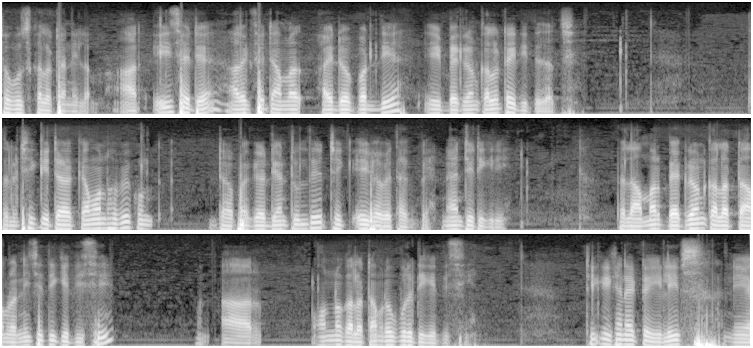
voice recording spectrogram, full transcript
সবুজ কালারটা নিলাম। আর এই সাইডে আরেক সাইডে আমরা আইড্রপার দিয়ে এই ব্যাকগ্রাউন্ড কালারটাই দিতে যাচ্ছি। তাহলে ঠিক এটা কেমন হবে? কোন, এটা আপনার গ্রেডিয়েন্ট টুল দিয়ে ঠিক এইভাবে থাকবে নাইনটি ডিগ্রি তাহলে আমার ব্যাকগ্রাউন্ড কালারটা আমরা নিচের দিকে দিছি, আর অন্য কালারটা আমরা উপরের দিকে দিছি। ঠিক এখানে একটা ইলিপস নিয়ে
